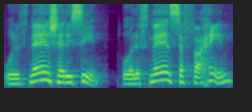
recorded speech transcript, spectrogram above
والاثنين شرسين والاثنين سفاحين.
